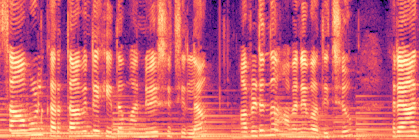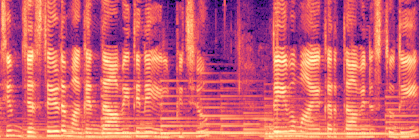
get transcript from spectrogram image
സാവൂൾ കർത്താവിന്റെ ഹിതം അന്വേഷിച്ചില്ല. അവിടുന്ന് അവനെ വധിച്ചു. രാജ്യം ജസ്തയുടെ മകൻ ദാവീദിനെ ഏൽപ്പിച്ചു. ദൈവമായ കർത്താവിന് സ്തുതി.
